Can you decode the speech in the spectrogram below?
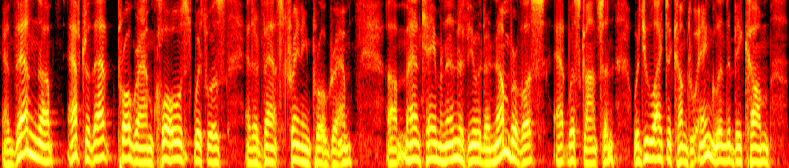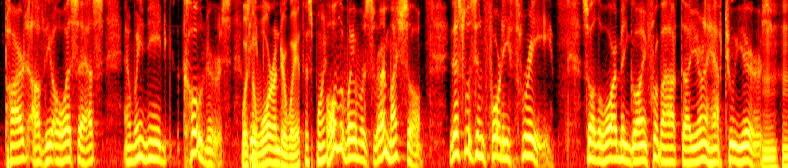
And then, uh, after that program closed, which was an advanced training program, uh, man came and interviewed a number of us at Wisconsin. Would you like to come to England and become part of the OSS, and we need coders. Was People, the war underway at this point? Oh, the way was very much so. This was in 43. So the war had been going for about a year and a half, two years. Mm-hmm.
